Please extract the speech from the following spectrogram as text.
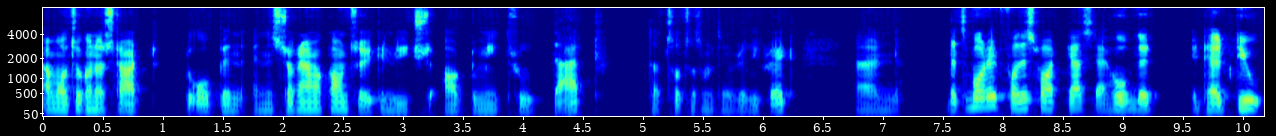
i'm also going to start to open an instagram account so you can reach out to me through that. That's also something really great. And that's about it for this podcast. I hope that it helped you.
